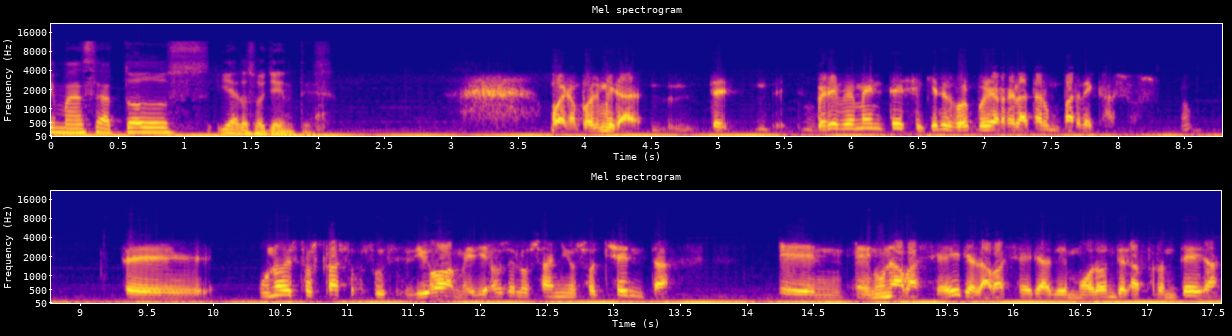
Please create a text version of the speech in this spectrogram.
casos. más a todos y a los oyentes. Bueno, pues mira, te- brevemente, si quieres, voy- voy a relatar un par de casos. ¿no? Eh, uno de estos casos sucedió a mediados de los años 80 en, en una base aérea, la base aérea de Morón de la Frontera,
